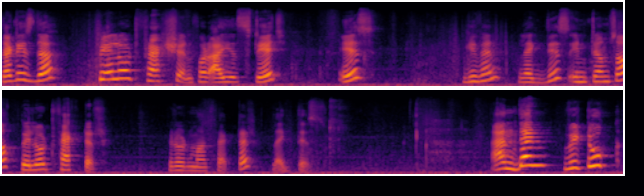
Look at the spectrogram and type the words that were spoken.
that is the payload fraction for ith stage is given like this in terms of payload factor payload mass factor like this. And then we took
